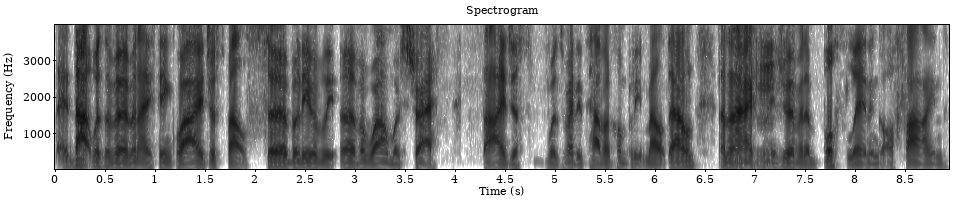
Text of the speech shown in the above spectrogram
eh, that was a moment I think where I just felt so unbelievably overwhelmed with stress that I just was ready to have a complete meltdown. And then I accidentally drove in a bus lane and got a fine.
